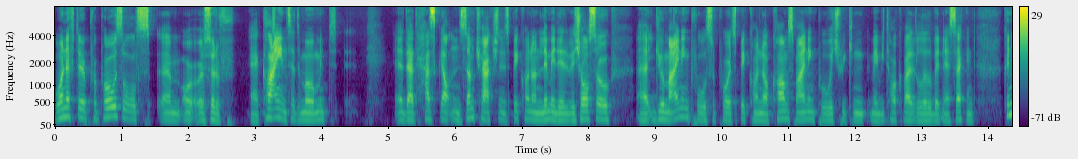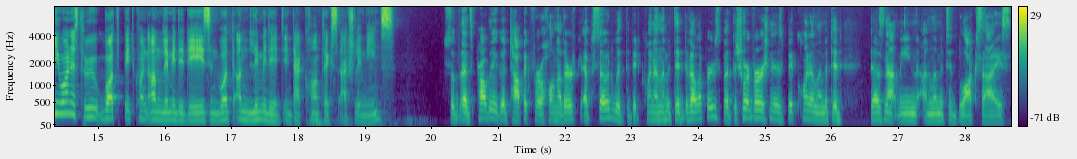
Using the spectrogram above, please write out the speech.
One of the proposals um, or, or, sort of uh, clients at the moment uh, that has gotten some traction is Bitcoin Unlimited, which also uh, your mining pool supports Bitcoin.com's mining pool, which we can maybe talk about a little bit in a second. Can you run us through what Bitcoin Unlimited is and what unlimited in that context actually means? So that's probably a good topic for a whole nother episode with the Bitcoin Unlimited developers. But the short version is Bitcoin Unlimited does not mean unlimited block size.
